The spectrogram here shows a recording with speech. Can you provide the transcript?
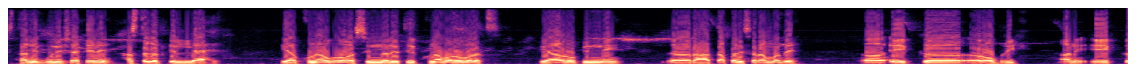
स्थानिक गुन्हे शाखेने हस्तगत केलेले आहेत. या खुना सिन्नर येथील खुनाबरोबरच या आरोपींनी राहता परिसरामध्ये एक रॉबरी आणि एक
